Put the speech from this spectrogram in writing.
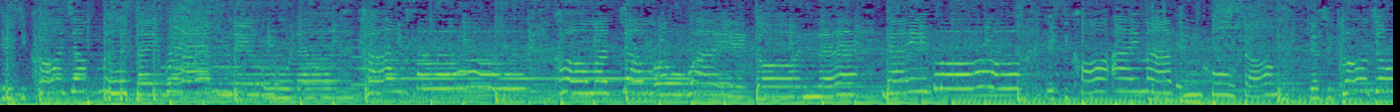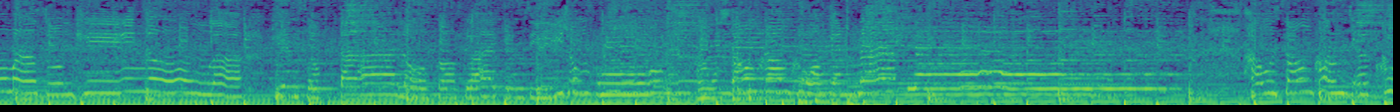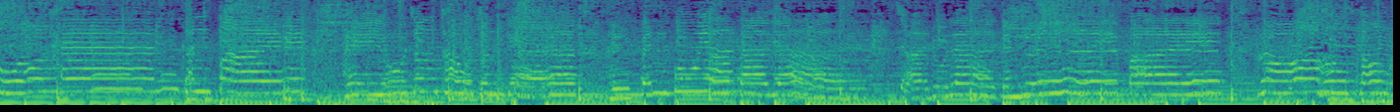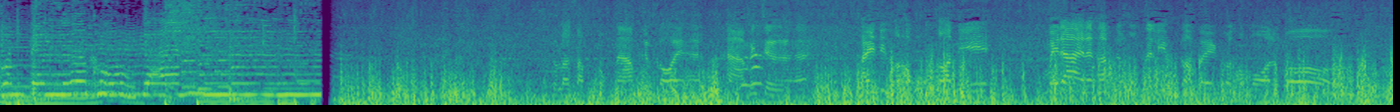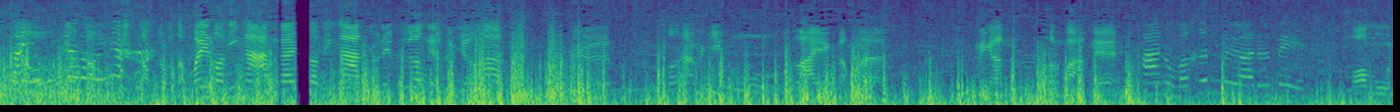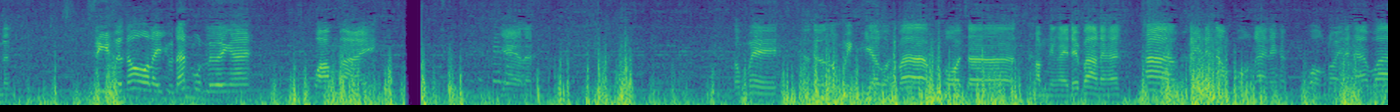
อยากสิขอจับมือใส่แหวนนิ้วนางข้างซ้ายขอมาจำเอาไว้ก่อนนะได้บ่อยากสิขออายมาเป็นคู่ครองอยากสิขอเจ้ามาส่วนเคียงน้องละเพียงสบตาโลกก็กลายเป็น รียบร้อยฮะหาไม่เจอฮะใครติดต่อผมตอนนี้ไม่ได้นะครับเดี๋ยวผมจะรีบกลับไปกทมแล้วก็ไรอยู่เนี่ยตอนนี้เนี่ยทำโทรศัพท์ไม่ตอนนี้งานไงตอนนี้งานอยู่ในเครื่องเนี่ยคือเยอะมากคือต้องหาวิธีกู้ไลน์กลับมาไม่งั้นลำบากแน่พาหนูมาขึ้นเรือดูสิข้อมูลนั้นซีซันอลอะไรอยู่นั่นหมดเลยไง ความหมาย แย่แล้ว ต้อง ไปเดี๋ยวต้องไปเคลียร์ก่อนว่าพอจะทำยังไงได้บ้างนะฮะถ้าใครแนะนำบอกได้นะครับบอกหน่อยนะฮะว่า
